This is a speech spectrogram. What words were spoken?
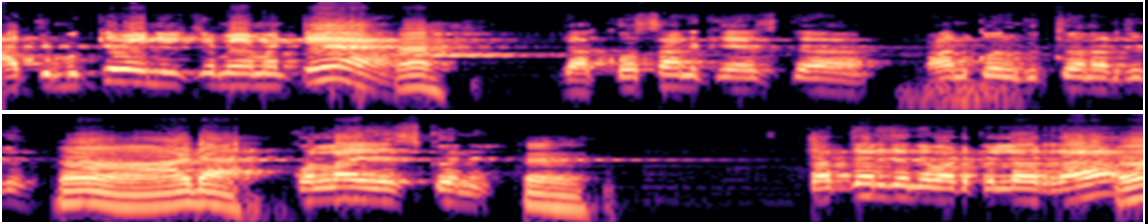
అతి ముఖ్యమైన విషయం ఏమంటే కోసానికి అనుకొని కూర్చోన్నాడు చూడు. ఆ, ఆడా? కుల్లా వేసుకొని. పెద్దర్జన వాడు పిల్లరా ఆ,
